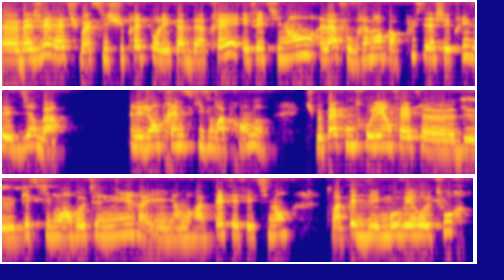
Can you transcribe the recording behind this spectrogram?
euh, bah, je verrai, tu vois, si je suis prête pour l'étape d'après. Effectivement, là, faut vraiment encore plus lâcher prise et se dire, bah, les gens prennent ce qu'ils ont à prendre. Tu peux pas contrôler, en fait, euh, de qu'est-ce qu'ils vont en retenir. Et il y en aura peut-être, effectivement, tu auras peut-être des mauvais retours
